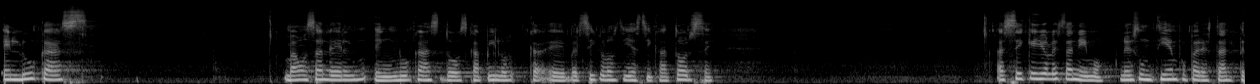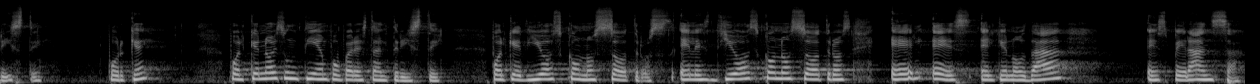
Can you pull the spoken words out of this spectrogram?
En Lucas Vamos a leer en Lucas 2, capítulo, eh, versículos 10 y 14. Así que yo les animo, no es un tiempo para estar triste. ¿Por qué? Porque no es un tiempo para estar triste. Porque Dios con nosotros, Él es Dios con nosotros, Él es el que nos da esperanza.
